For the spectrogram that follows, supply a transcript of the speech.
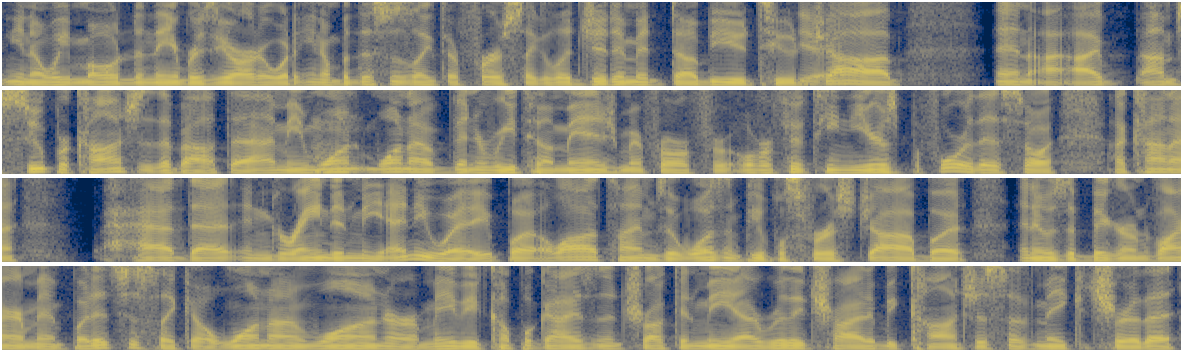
you know, we mowed the neighbor's yard or what, you know, but this was like their first like legitimate W-2 job. And I, I, I'm super conscious about that. I mean, mm-hmm. one, one, I've been in retail management for, for over 15 years before this. So I kind of, had that ingrained in me anyway, but a lot of times it wasn't people's first job, but and it was a bigger environment, but it's just like a one-on-one or maybe a couple guys in a truck and me. I really try to be conscious of making sure that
